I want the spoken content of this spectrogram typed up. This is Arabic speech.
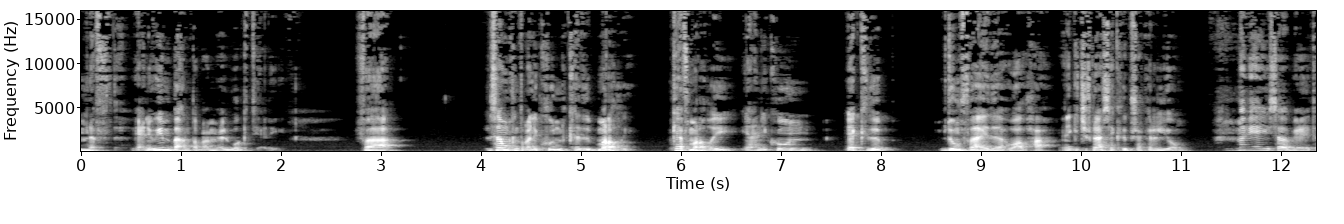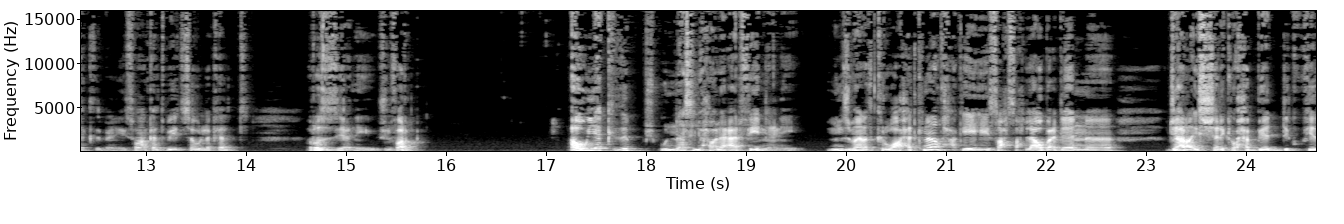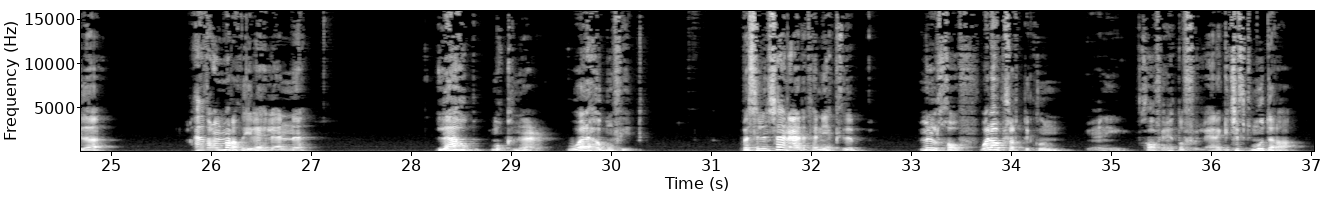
منفذه يعني وينبان طبعا مع الوقت يعني. ف ممكن طبعا يكون الكذب مرضي. كيف مرضي؟ يعني يكون يكذب بدون فائدة واضحة. يعني قد شفت ناس يكذب بشكل اليوم. ما في أي سبب يعني تكذب؟ يعني سواء أكلت بيتزا ولا أكلت رز يعني وش الفرق؟ أو يكذب والناس اللي حوله عارفين. يعني من زمان أذكر واحد كنا نضحك. إيه هي صح صح. لا وبعدين آه، جاء رئيس الشركة وحب يدك وكذا. هذا طبعا مرضي. ليه؟ لأنه لا هو مقنع ولا هو مفيد. بس الإنسان عادة يكذب من الخوف. ولا هو بشرط يكون يعني خوف يعني طفل. يعني قد شفت مدراء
